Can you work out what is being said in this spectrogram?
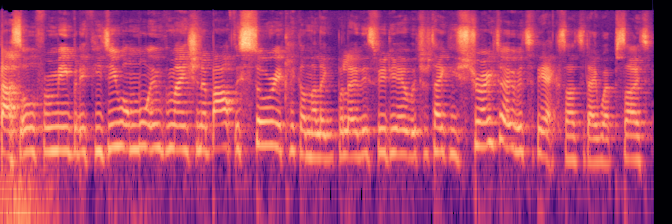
That's all from me, but if you do want more information about this story, click on the link below this video, which will take you straight over to the XR Today website.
